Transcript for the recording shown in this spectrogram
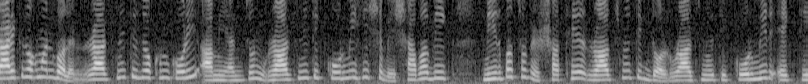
তারেক রহমান বলেন, রাজনীতি যখন করি, আমি একজন রাজনৈতিক কর্মী হিসেবে স্বাভাবিক নির্বাচনের সাথে রাজনৈতিক দল, রাজনৈতিক কর্মীর একটি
